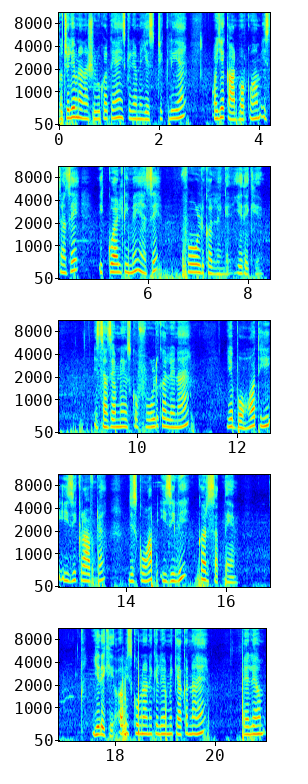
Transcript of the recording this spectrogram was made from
तो चलिए बनाना शुरू करते हैं। इसके लिए हमने ये स्टिक ली है, और ये कार्डबोर्ड को हम इस तरह से इक्वलिटी में ऐसे फोल्ड कर लेंगे। ये देखिए, इस तरह से हमने इसको फोल्ड कर लेना है। ये बहुत ही इजी क्राफ्ट है, जिसको आप इजीली कर सकते हैं। ये देखिए, अब इसको बनाने के लिए हमें क्या करना है? पहले हम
